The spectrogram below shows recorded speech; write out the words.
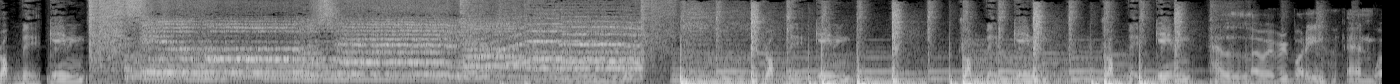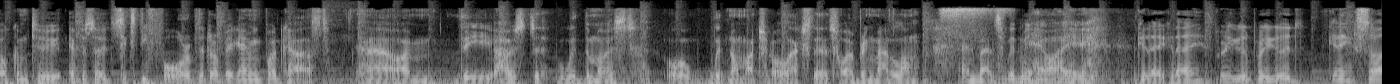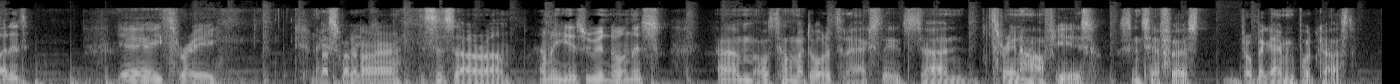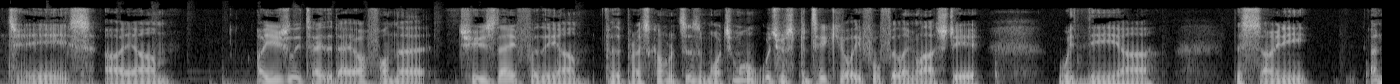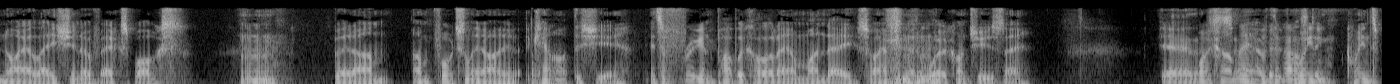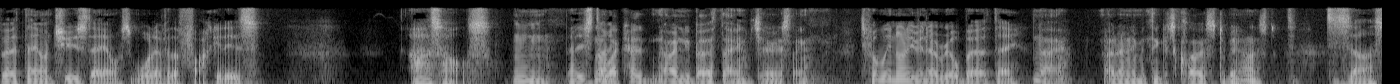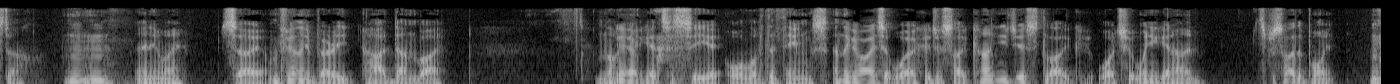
Drop Bear Gaming. Drop Bear Gaming. Drop Bear Gaming. Drop Bear Gaming. Hello, everybody, and welcome to episode 64 of the Drop Bear Gaming Podcast. Uh, I'm the host with the most, or with not much at all, actually. That's why I bring Matt along. And Matt's with me. How are you? G'day, g'day. Pretty good, pretty good. Getting excited. Yeah, E3. Next Ba-da-da-da. week. This is our um. How many years have we've been doing this? Um, I was telling my daughter today, actually, it's uh, three and a half years since our first Drop Bear Gaming podcast. Jeez, I um, I usually take the day off on the Tuesday for the um for the press conferences and watch them all, which was particularly fulfilling last year with the uh the Sony annihilation of Xbox. Mm. But um, unfortunately, I cannot this year. It's a friggin' public holiday on Monday, so I have to go to work on Tuesday. Yeah. Why can't they have the nasty. Queen Queen's birthday on Tuesday or whatever the fuck it is? Assholes. Mm. Just It's not like her only birthday, seriously. it's probably not even her real birthday. No, I don't even think it's close, to be honest. Disaster. Mm-hmm. Anyway, so I'm feeling very hard done by. I'm not Yeah. going to get to see it, all of the things. And the guys at work are just like, can't you just like watch it when you get home? It's beside the point.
